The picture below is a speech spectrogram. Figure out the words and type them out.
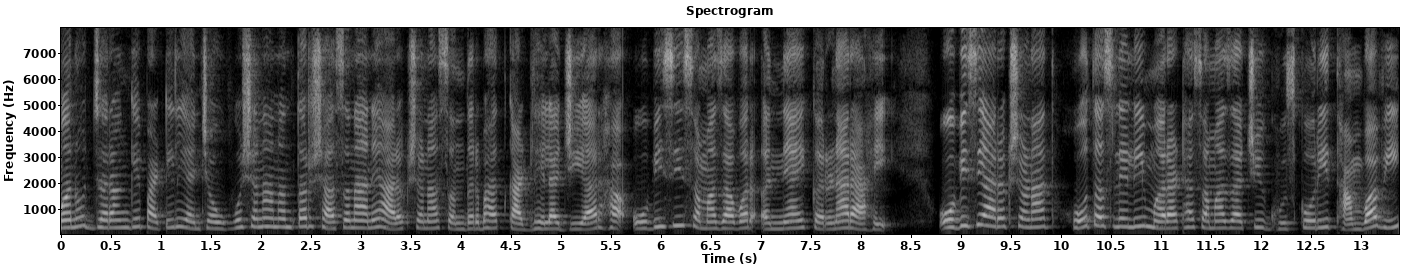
मनोज जरांगे पाटील यांच्या उपोषणानंतर शासनाने आरक्षणासंदर्भात काढलेला जी आर हा ओबीसी समाजावर अन्याय करणारा आहे. ओबीसी आरक्षणात होत असलेली मराठा समाजाची घुसखोरी थांबवावी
